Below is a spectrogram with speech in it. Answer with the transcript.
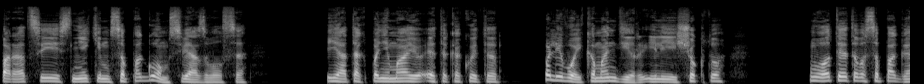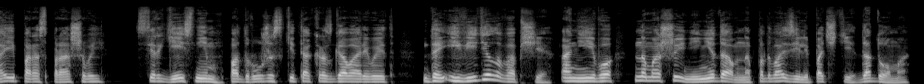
по рации с неким сапогом связывался. Я так понимаю, это какой-то полевой командир или еще кто. Вот этого сапога и пораспрашивай. Сергей с ним по-дружески так разговаривает. Да и видела вообще. Они его на машине недавно подвозили почти до дома.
